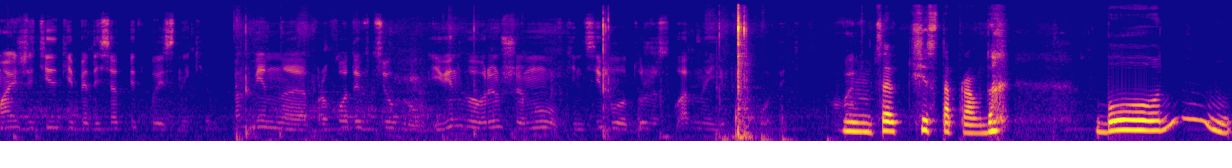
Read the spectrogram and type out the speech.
майже тільки 50 підписників. Там він е, проходив цю гру, і він говорив, що йому в кінці було дуже складно її проходити. Це чиста правда. Бо ну,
